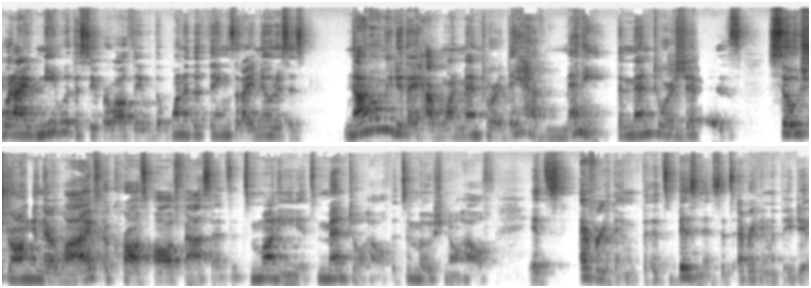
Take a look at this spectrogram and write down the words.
when I meet with the super wealthy, the one of the things that I notice is not only do they have one mentor, they have many. The mentorship mm-hmm. is so strong in their lives across all facets. It's money, it's mental health, it's emotional health, it's everything. It's business, it's everything that they do.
